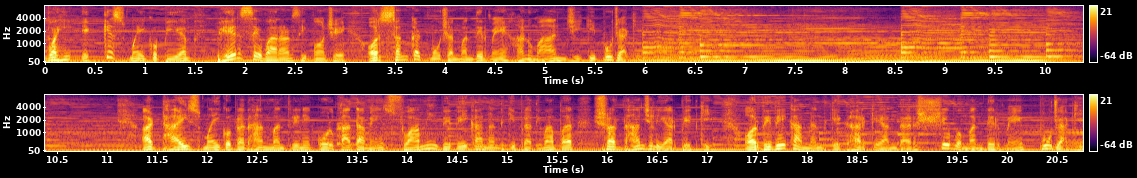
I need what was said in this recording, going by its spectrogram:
वहीं 21 मई को पीएम फिर से वाराणसी पहुँचे और संकट मोचन मंदिर में हनुमान जी की पूजा की। 28 मई को प्रधानमंत्री ने कोलकाता में स्वामी विवेकानंद की प्रतिमा पर श्रद्धांजलि अर्पित की और विवेकानंद के घर के अंदर शिव मंदिर में पूजा की।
